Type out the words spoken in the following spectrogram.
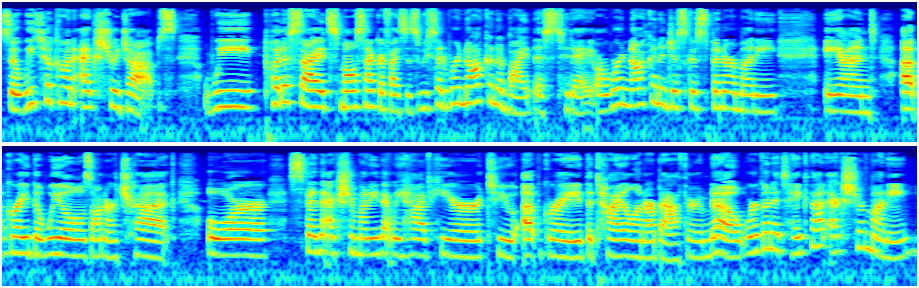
So we took on extra jobs. We put aside small sacrifices. We said, we're not going to buy this today, or we're not going to just go spend our money and upgrade the wheels on our truck, or spend the extra money that we have here to upgrade the tile in our bathroom. No, we're going to take that extra money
